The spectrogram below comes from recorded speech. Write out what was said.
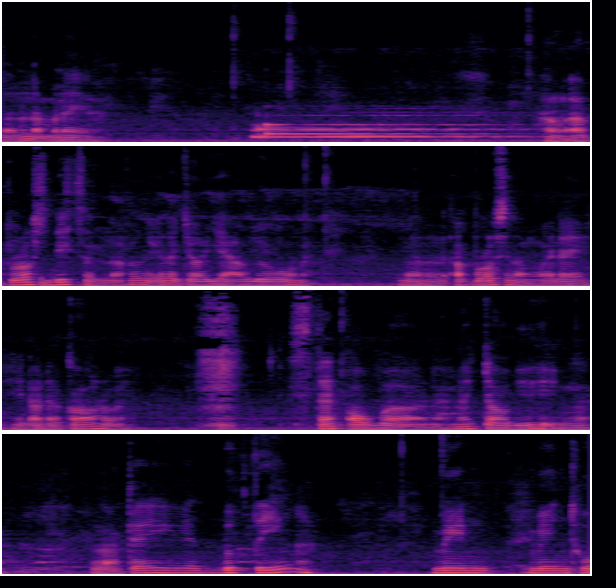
là nó nằm ở đây thằng approach distance là có nghĩa là cho dao vô nè nó là approach nằm ngoài đây thì nó đã có rồi. Step over nè nó cho biểu hiện là, là cái bước tiến nè. min min to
